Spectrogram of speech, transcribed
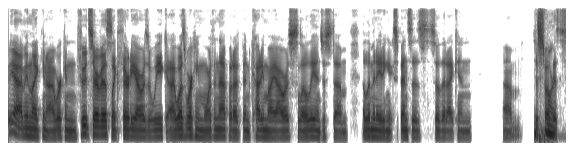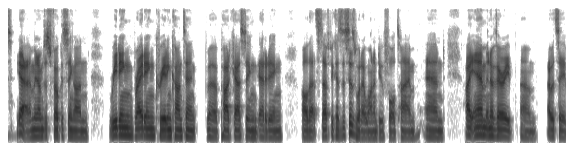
Yeah, I mean, like, you know, I work in food service like 30 hours a week. I was working more than that, but I've been cutting my hours slowly and just um, eliminating expenses so that I can um, That's just smart. focus. Yeah, I mean, I'm just focusing on reading, writing, creating content, uh, podcasting, editing, all that stuff because this is what I want to do full time. And I am in a very, um, I would say,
